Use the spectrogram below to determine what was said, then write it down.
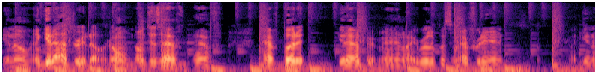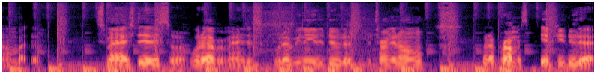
you know, and get after it though. Don't don't just have have half it Get after it, man. Like really put some effort in. Like, you know, I'm about to smash this or whatever, man. Just whatever you need to do to, to turn it on. But I promise, if you do that,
